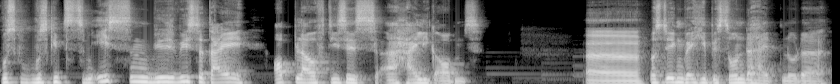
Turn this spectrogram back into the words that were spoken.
was, was gibt's zum Essen? Wie, wie ist da dein Ablauf dieses äh, Heiligabends? Äh, Hast du irgendwelche Besonderheiten oder?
